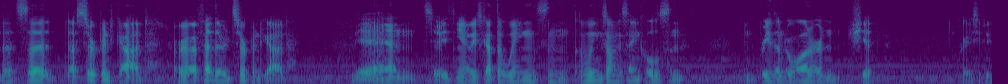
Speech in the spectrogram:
that's a, a serpent god or a feathered serpent god. Yeah. And so he's, you know, he's got the wings and wings on his ankles and, and breathe underwater and shit. Crazy dude.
